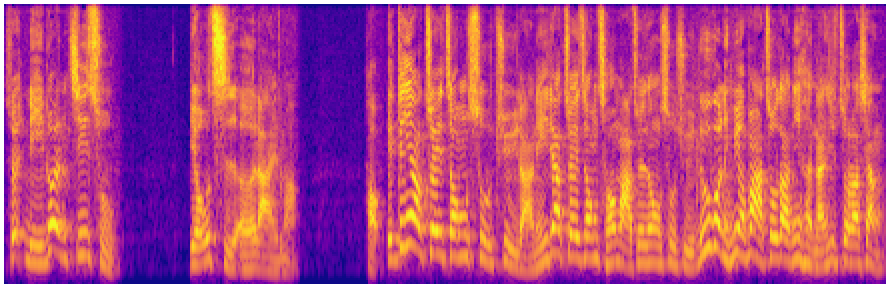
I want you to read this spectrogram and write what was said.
所以理论基础由此而来嘛。好，一定要追踪数据啦，你一定要追踪筹码，追踪数据。如果你没有办法做到，你很难去做到像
